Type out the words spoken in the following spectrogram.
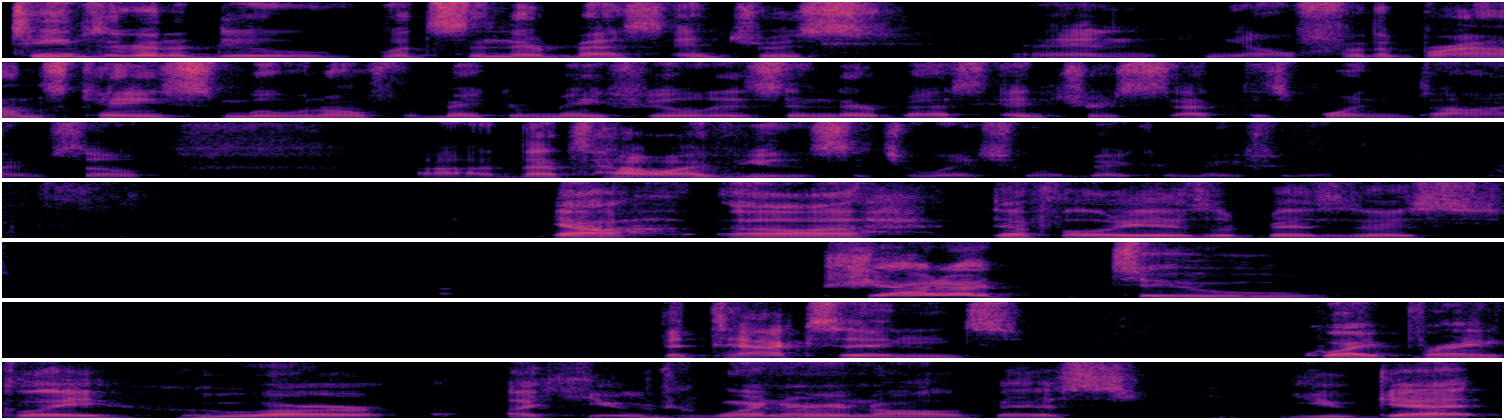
teams are going to do what's in their best interest. And, you know, for the Browns case, moving on for Baker Mayfield is in their best interest at this point in time. So uh, that's how I view the situation with Baker Mayfield. Yeah, uh, definitely is a business. Shout out to the Texans, quite frankly, who are a huge winner in all of this. You get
